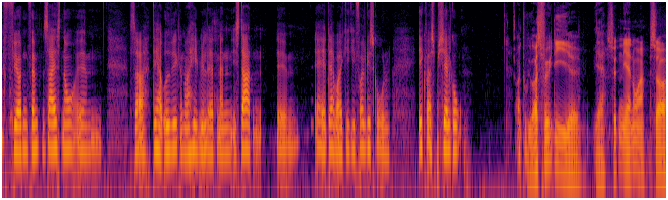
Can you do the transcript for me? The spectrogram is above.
14, 15, 16 år. Øh, så det har udviklet mig helt vildt, at man i starten, øh, af der hvor jeg gik i folkeskole, ikke var specielt god. Og du er jo også født i øh, ja, 17. januar, så,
